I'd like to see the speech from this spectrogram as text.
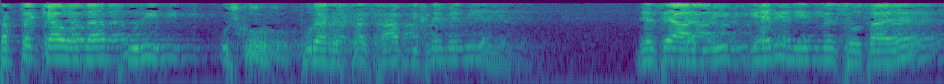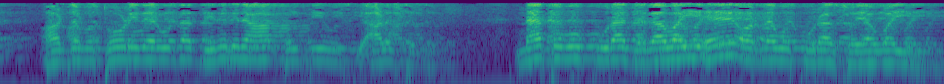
तब तक क्या होता है, पूरी, उसको पूरा रास्ता साफ़ दिखने में नहीं आया। जैसे आदमी गहरी नींद में सोता है और जब वो थोड़ी देर उठता धीरे धीरे आँख खुलती है, उसकी आड़स से न तो वो पूरा जगा हुआ ही है और न वो पूरा सोया हुआ ही है।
